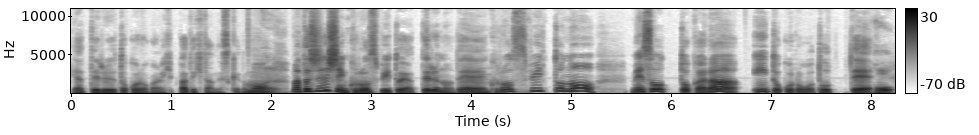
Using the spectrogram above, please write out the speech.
やってるところから引っ張ってきたんですけども、はい。まあ私自身クロスフィットやってるので、うん。クロスフィットのメソッドからいいところを取ってほ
